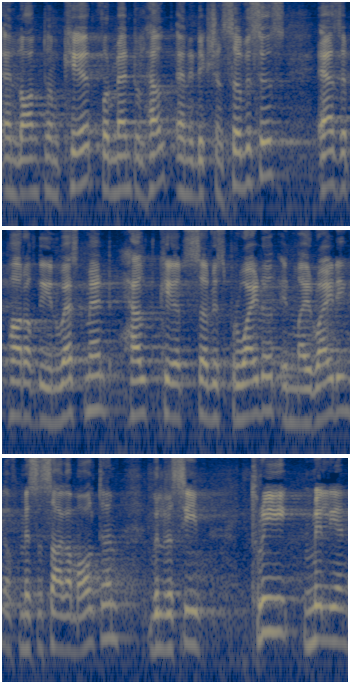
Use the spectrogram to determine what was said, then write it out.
and Long-Term Care for Mental Health and Addiction Services as a part of the investment, healthcare service provider in my riding of Mississauga Malton will receive $3 million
